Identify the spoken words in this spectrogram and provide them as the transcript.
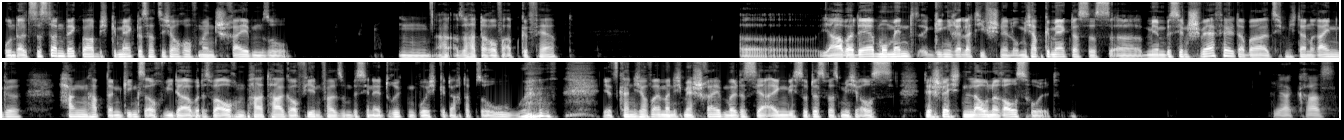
Und als das dann weg war, habe ich gemerkt, das hat sich auch auf mein Schreiben so, mh, also hat darauf abgefärbt. Äh, ja, aber der Moment ging relativ schnell um. Ich habe gemerkt, dass das äh, mir ein bisschen schwer fällt, aber als ich mich dann reingehangen habe, dann ging es auch wieder. Aber das war auch ein paar Tage auf jeden Fall so ein bisschen erdrückend, wo ich gedacht habe, so, uh, jetzt kann ich auf einmal nicht mehr schreiben, weil das ist ja eigentlich so das, was mich aus der schlechten Laune rausholt. Ja, krass,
